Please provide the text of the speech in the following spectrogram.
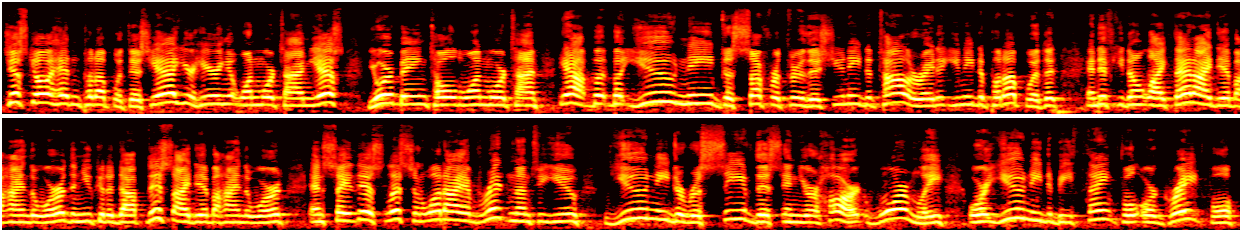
Just go ahead and put up with this. Yeah, you're hearing it one more time. Yes, you're being told one more time. Yeah, but, but you need to suffer through this. You need to tolerate it. You need to put up with it. And if you don't like that idea behind the word, then you could adopt this idea behind the word and say this, listen, what I have written unto you, you you need to receive this in your heart warmly, or you need to be thankful or grateful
